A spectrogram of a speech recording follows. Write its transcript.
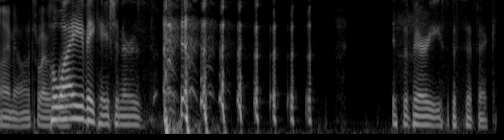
I know. That's what I was. like. Hawaii vacationers. it's a very specific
